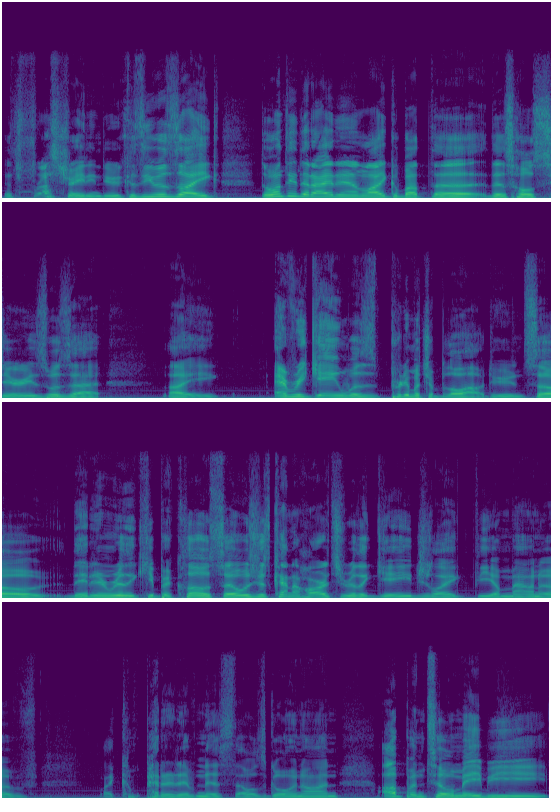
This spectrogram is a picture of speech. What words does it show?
It's frustrating, dude, because he was like the one thing that I didn't like about the this whole series was that like every game was pretty much a blowout, dude. So they didn't really keep it close. So it was just kind of hard to really gauge like the amount of like competitiveness that was going on up until maybe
